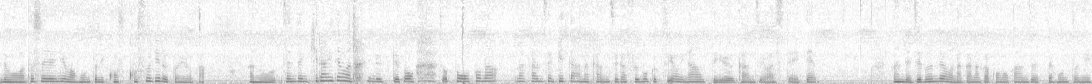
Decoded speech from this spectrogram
でも私には本当に濃すぎるというかあの全然嫌いではないんですけどちょっと大人な感じビターな感じがすごく強いなっていう感じはしていて。なんで自分ではなかなかこの感じって本当に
